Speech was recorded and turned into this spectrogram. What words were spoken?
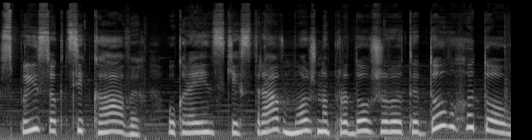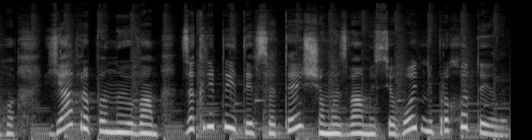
Список цікавих українських страв можна продовжувати довго-довго. Я пропоную вам закріпити все те, що ми з вами сьогодні проходили.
